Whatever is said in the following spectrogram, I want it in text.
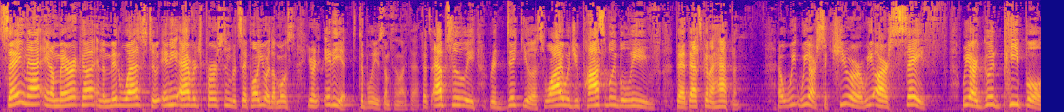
Saying that in America, in the Midwest, to any average person would say, Paul, you are the most, you're an idiot to believe something like that. That's absolutely ridiculous. Why would you possibly believe that that's going to happen? Now, we, we are secure. We are safe. We are good people.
